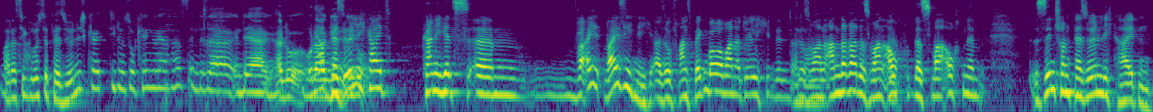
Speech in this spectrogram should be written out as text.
War das die größte Persönlichkeit, die du so kennengelernt hast in dieser, in der, also, oder ja, Persönlichkeit kann ich jetzt, ähm, weiß, weiß, ich nicht. Also Franz Beckenbauer war natürlich, das, das war ein anderer, das waren auch, das war auch eine, es sind schon Persönlichkeiten.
